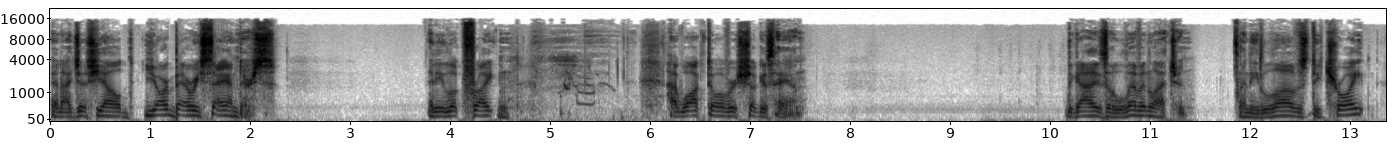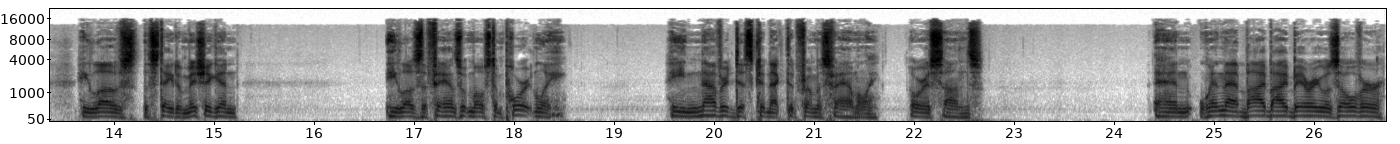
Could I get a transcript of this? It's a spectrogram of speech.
and I just yelled, "You're Barry Sanders." and he looked frightened. I walked over, shook his hand. The guy's a living legend, and he loves Detroit. He loves the state of Michigan. He loves the fans, but most importantly, he never disconnected from his family or his sons. And when that bye bye Barry was over,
